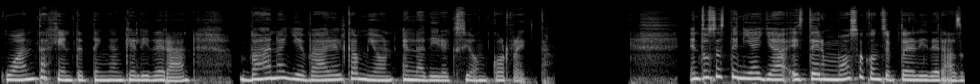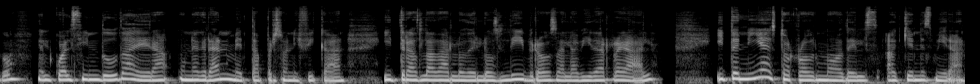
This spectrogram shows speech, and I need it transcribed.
cuánta gente tengan que liderar, van a llevar el camión en la dirección correcta. Entonces tenía ya este hermoso concepto de liderazgo, el cual sin duda era una gran meta personificar y trasladarlo de los libros a la vida real, y tenía estos role models a quienes mirar.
